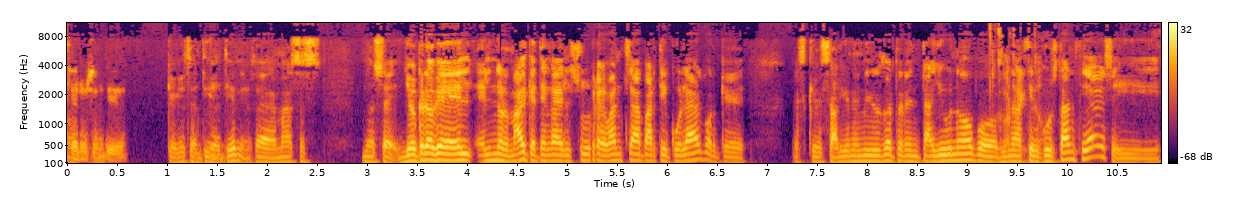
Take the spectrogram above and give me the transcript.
Cero sentido. ¿Qué, qué sentido tiene? O sea, además, es, no sé, yo creo que él, él normal que tenga él su revancha particular porque es que salió en el minuto 31 por unas circunstancias y,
